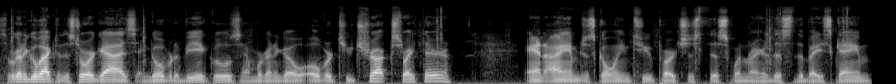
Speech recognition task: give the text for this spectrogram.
So we're going to go back to the store, guys, and go over to vehicles, and we're going to go over to trucks right there. And I am just going to purchase this one right here. This is the base game.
